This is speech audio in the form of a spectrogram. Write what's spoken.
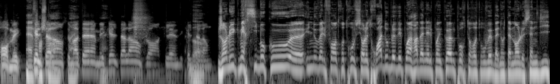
Oh, mais Eh, quel talent ce ouais. matin, mais Ouais. quel talent, Florent Klein, quel Bon. talent. Jean-Luc, merci beaucoup. Euh, une nouvelle fois, on te retrouve sur le www.rabanel.com pour te retrouver bah, notamment le samedi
